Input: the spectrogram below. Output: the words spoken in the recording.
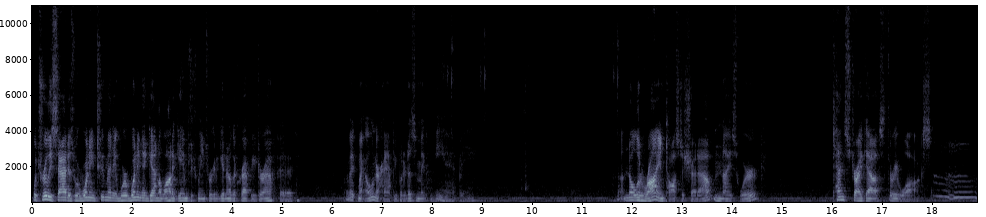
What's really sad is we're winning too many. We're winning again a lot of games, which means we're going to get another crappy draft pick. I make my owner happy, but it doesn't make me happy. Uh, Nolan Ryan tossed a shutout. Nice work. 10 strikeouts, 3 walks. Uh,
